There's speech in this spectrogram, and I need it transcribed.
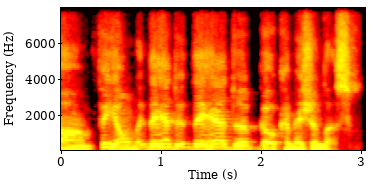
um, fee only. They had to they had to go commissionless,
